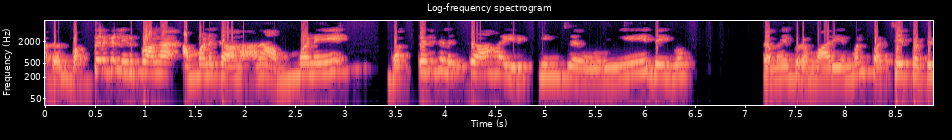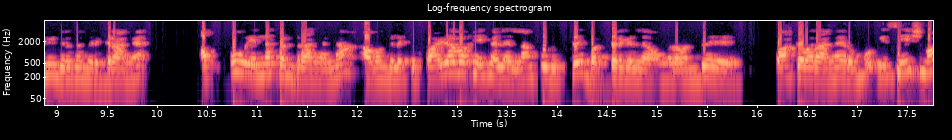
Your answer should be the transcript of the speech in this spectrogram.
அதாவது பக்தர்கள் இருப்பாங்க அம்மனுக்காக. ஆனா அம்மனே பக்தர்களுக்காக இருக்கின்ற ஒரே தெய்வம். சமயபுரம் மாரியம்மன் பச்சை பட்டினி விரதம் இருக்கிறாங்க. அப்போ என்ன பண்றாங்கன்னா அவங்களுக்கு பழ வகைகள் எல்லாம் கொடுத்து பக்தர்கள் அவங்கள வந்து பார்க்க வராங்க. ரொம்ப விசேஷமா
